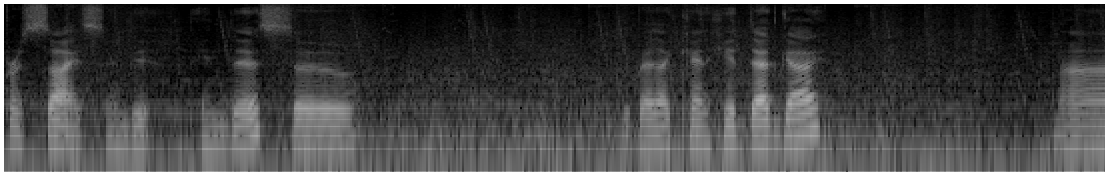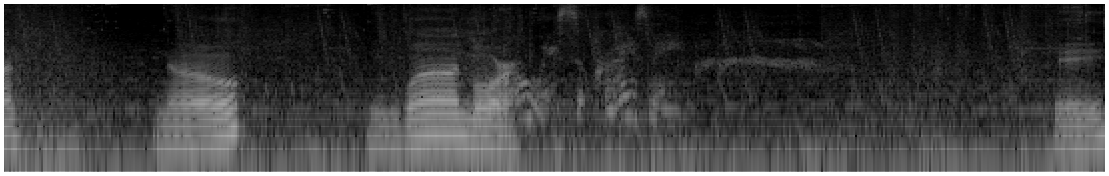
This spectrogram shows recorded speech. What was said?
precise in the in this. So too bad I can't hit that guy. Man, no. Need one more. Always surprise me. Okay.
